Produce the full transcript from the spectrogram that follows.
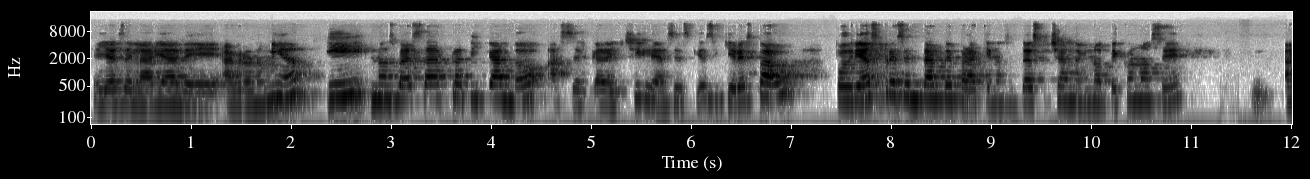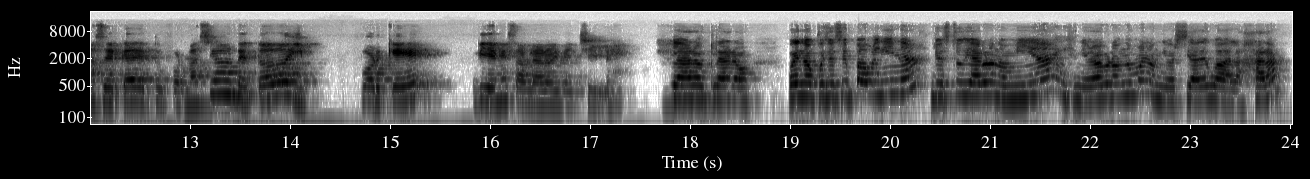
Ella es del área de agronomía y nos va a estar platicando acerca del chile. Así es que si quieres, Pau, podrías presentarte para quien nos está escuchando y no te conoce acerca de tu formación, de todo y por qué vienes a hablar hoy de Chile. Claro, claro. Bueno, pues yo soy Paulina, yo estudié agronomía, ingeniero agrónomo en la Universidad de Guadalajara.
